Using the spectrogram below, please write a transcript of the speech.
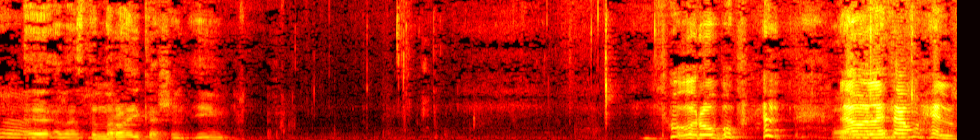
آه أنا هستنى رأيك عشان إيه؟ هو فعلا لا والله يعني- طعمه حلو.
